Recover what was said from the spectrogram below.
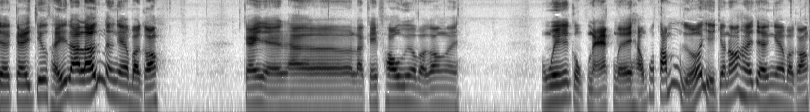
ờ, cây chiếu thủy lá lớn nữa nghe bà con. Cây này là là cây phôi nha bà con ơi. Nguyên cái cục nạc này không có tắm rửa gì cho nó hết trơn nha bà con.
